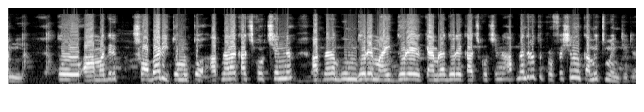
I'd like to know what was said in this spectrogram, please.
আমি। তো আমাদের সবারই তো আপনারা কাজ করছেন না, আপনারা বুম ধরে মাইক ধরে ক্যামেরা ধরে কাজ করছেন না, আপনাদেরও তো প্রফেশনাল কমিটমেন্ট এটা।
